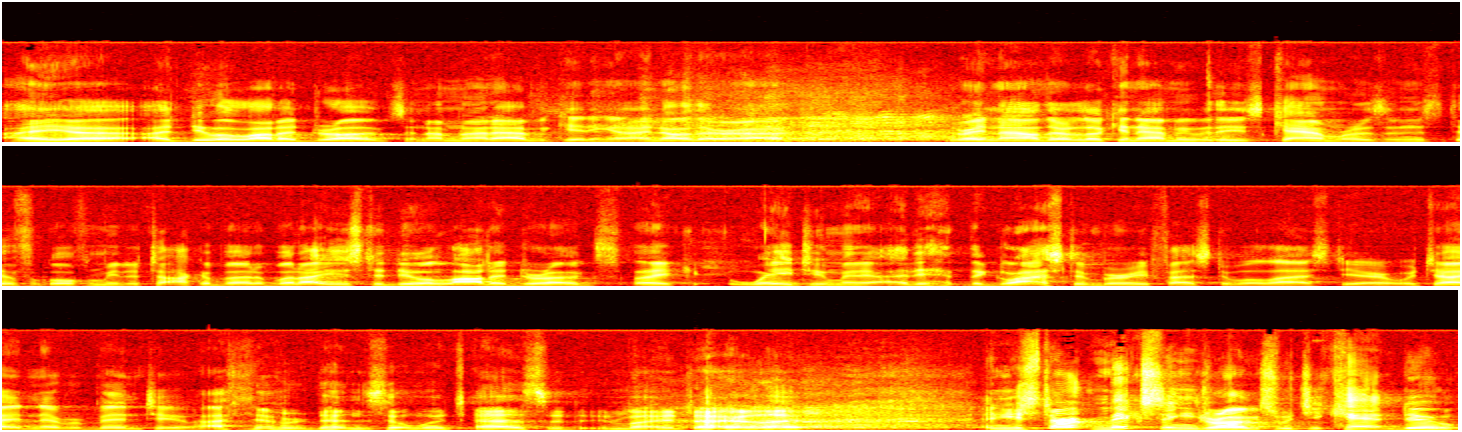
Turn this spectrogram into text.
I, uh, I, do a lot of drugs, and I'm not advocating it. I know they're, uh, right now they're looking at me with these cameras, and it's difficult for me to talk about it, but I used to do a lot of drugs, like way too many. I did the Glastonbury Festival last year, which I had never been to. I've never done so much acid in my entire life. And you start mixing drugs, which you can't do.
